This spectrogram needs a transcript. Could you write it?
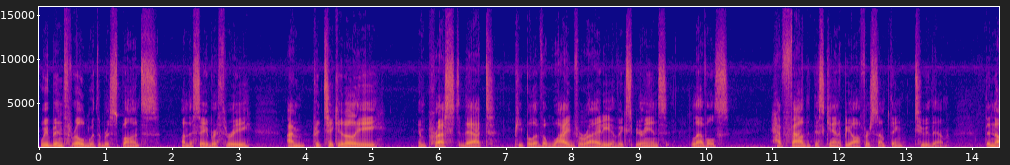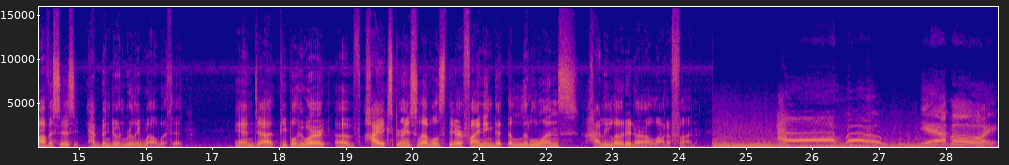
We've been thrilled with the response on the Sabre 3. I'm particularly impressed that people of a wide variety of experience levels have found that this canopy offers something to them. The novices have been doing really well with it. And uh, people who are of high experience levels, they're finding that the little ones, highly loaded, are a lot of fun. Yeah, boy!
